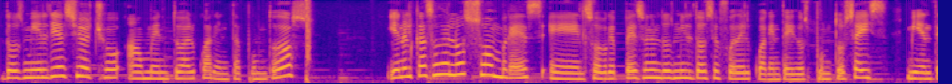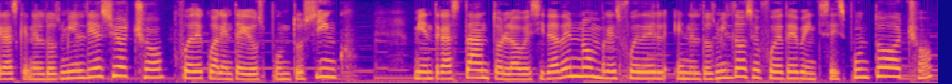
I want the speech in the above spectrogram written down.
2018 aumentó al 40.2. Y en el caso de los hombres, el sobrepeso en el 2012 fue del 42.6, mientras que en el 2018 fue de 42.5. Mientras tanto, la obesidad en hombres fue del, en el 2012 fue de 26.8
